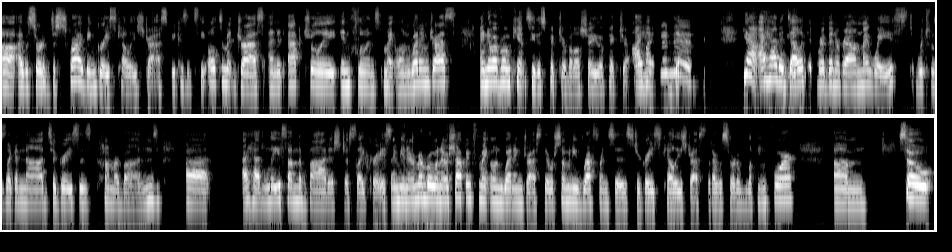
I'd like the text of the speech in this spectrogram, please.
uh, I was sort of describing Grace Kelly's dress because it's the ultimate dress and it actually influenced my own wedding dress. I know everyone can't see this picture, but I'll show you a picture. Oh I my goodness. Yeah, I had a delicate ribbon around my waist, which was like a nod to Grace's cummerbund. Uh, I had lace on the bodice, just like Grace. I mean, I remember when I was shopping for my own wedding dress, there were so many references to Grace Kelly's dress that I was sort of looking for. Um, so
